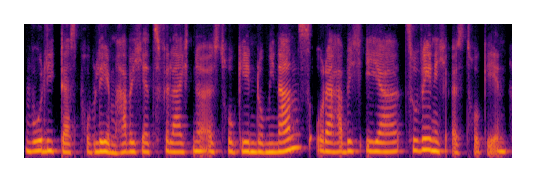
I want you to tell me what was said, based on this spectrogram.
wo liegt das Problem? Habe ich jetzt vielleicht eine Östrogendominanz oder habe ich eher zu wenig Östrogen?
